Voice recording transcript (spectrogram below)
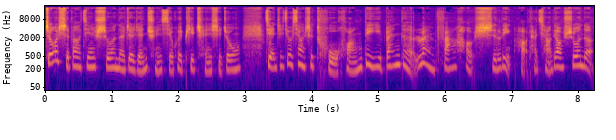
中国时报今天说呢，这人群协会批陈时中，简直就像是土皇帝一般的乱发号施令。好，他强调说呢，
